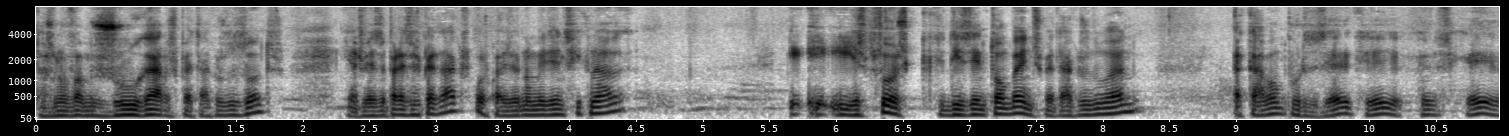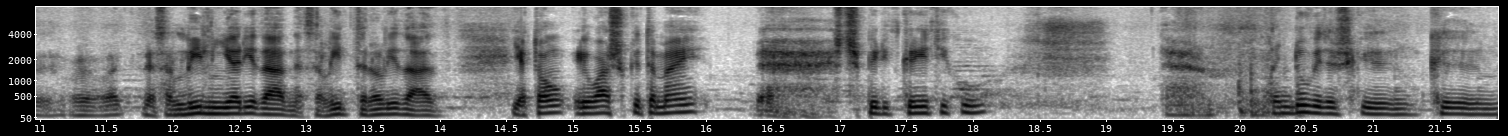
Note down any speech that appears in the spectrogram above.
nós não vamos julgar os espetáculos dos outros e às vezes aparecem espetáculos com os quais eu não me identifico nada e, e, e as pessoas que dizem tão bem dos espetáculos do ano acabam por dizer que, que nessa linearidade, nessa literalidade. E então eu acho que também eh, este espírito crítico tenho dúvidas que, que,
